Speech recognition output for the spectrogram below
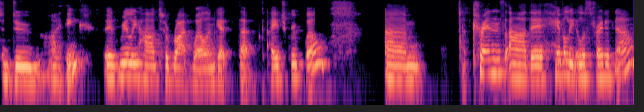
to do, I think. They're really hard to write well and get that age group well. Um, trends are they're heavily illustrated now.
